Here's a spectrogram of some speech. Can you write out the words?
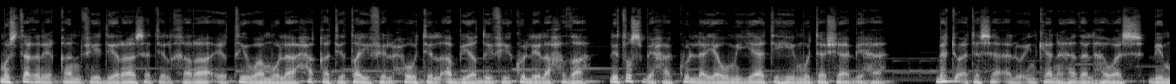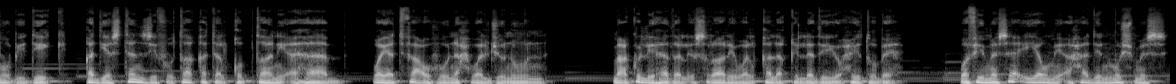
مستغرقا في دراسة الخرائط وملاحقة طيف الحوت الأبيض في كل لحظة لتصبح كل يومياته متشابهة. بت أتساءل إن كان هذا الهوس بموبي ديك قد يستنزف طاقة القبطان أهاب. ويدفعه نحو الجنون مع كل هذا الإصرار والقلق الذي يحيط به. وفي مساء يوم أحد مشمس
